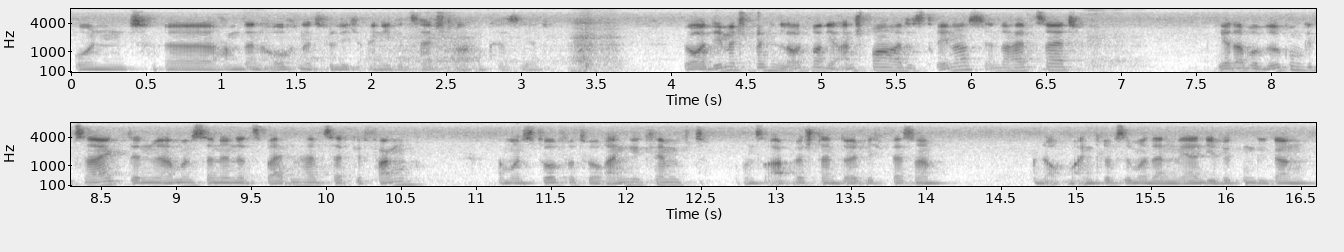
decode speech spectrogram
und äh, haben dann auch natürlich einige Zeitstrafen kassiert. Ja, dementsprechend laut war die Ansprache des Trainers in der Halbzeit. Die hat aber Wirkung gezeigt, denn wir haben uns dann in der zweiten Halbzeit gefangen, haben uns Tor für Tor rangekämpft. Unser Abwehr stand deutlich besser und auch im Angriff sind wir dann mehr in die Lücken gegangen,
